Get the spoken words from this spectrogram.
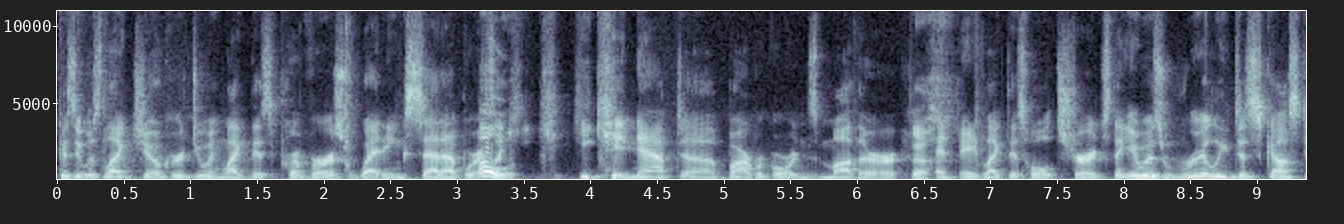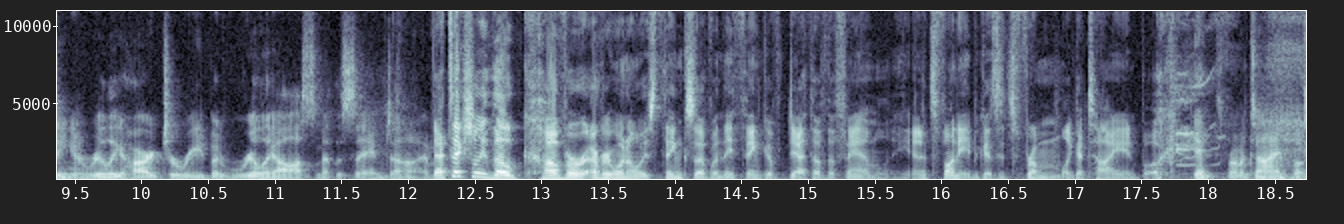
because it was like Joker doing like this perverse wedding setup where it's Oh. like he, he kidnapped uh, Barbara Gordon's mother Ugh. and made like this whole church thing. It was really disgusting and really hard to read, but really awesome at the same time. that's actually the cover everyone always thinks of when they think of Death of the Family, and it's funny because it's from like a tie-in book. yeah, it's from a tie-in book,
